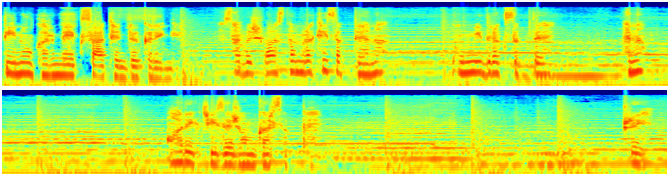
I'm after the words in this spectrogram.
तीनों घर में एक साथ एंटर करेंगे। ऐसा विश्वास तो हम रख ही सकते हैं ना? उम्मीद रख सकते हैं, है ना? और एक चीज़ है जो हम कर सकते हैं। प्रे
